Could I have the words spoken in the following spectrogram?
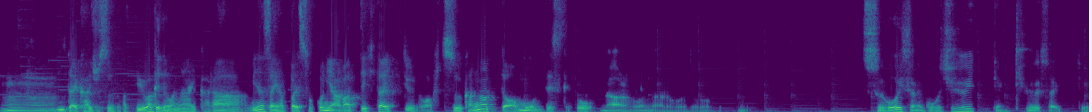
引退解除するとかっていうわけではないから、皆さんやっぱりそこに上がっていきたいっていうのは普通かなとは思うんですけど。なるほど、なるほど。すごいですよね。51.9歳って。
